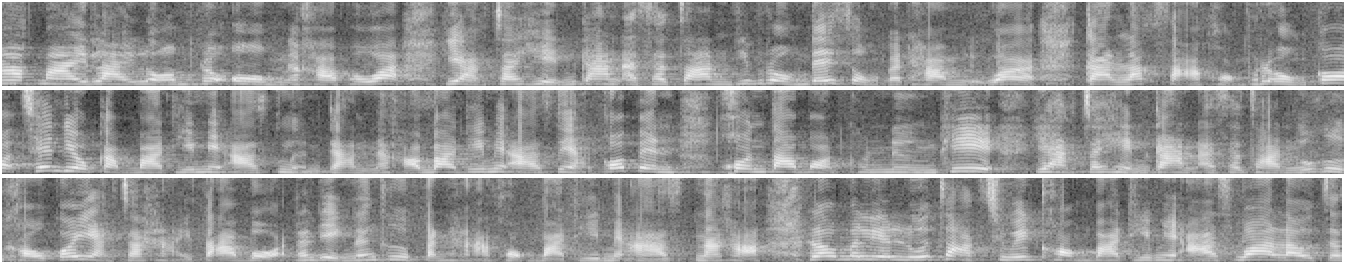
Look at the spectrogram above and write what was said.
มากมายลายล้อมพระองค์นะคะ เพราะว่าอยากจะเห็นการอัศจรรย์ที่พระองค์ได้ทรงกระทำหรือว่าการรักษาของพระองค์ก็เช่นเดียวกับบาทิเมอัสเหมือนกันนะคะ บาทิเมอัสเนี่ยก็เป็นคนตาบอดคนหนึ่งที่อยากจะเห็นการอัศจรรย์ก็คือเขาก็อยากจะหายตาบอดนั่นเองนั่นคือปัญหาของบาทิเมอัสนะคะ เรามาเรียนรู้จากชีวิตของบาทิเมอัสว่าเราจะ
